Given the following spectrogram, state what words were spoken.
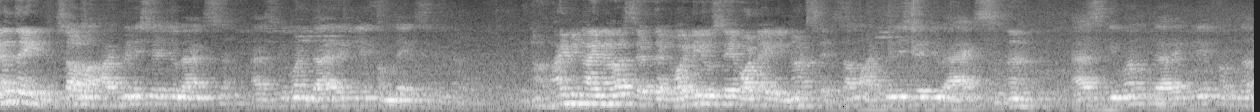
anything. Some So, administrative acts as given directly from the executor. I mean, I never said that. Why do you say what I did not say? Some administrative acts Uh, as given directly from the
